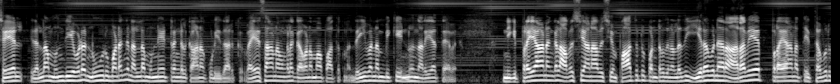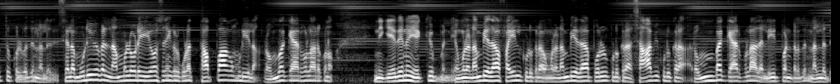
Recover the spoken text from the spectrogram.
செயல் இதெல்லாம் முந்திய விட நூறு மடங்கு நல்ல முன்னேற்றங்கள் காணக்கூடியதாக இருக்குது வயசானவங்கள கவனமாக பார்த்துக்கணும். தெய்வ நம்பிக்கை இன்னும் நிறையா தேவை. இன்றைக்கி பிரயாணங்கள் அவசியம் அனாவசியம். பார்த்துட்டு பண்ணுறது நல்லது. இரவு நேரம் அறவே பிரயாணத்தை தவிர்த்து கொள்வது நல்லது. சில முடிவுகள் நம்மளுடைய யோசனைகள் கூட தப்பாக முடியலாம். ரொம்ப கேர்ஃபுல்லாக இருக்கணும். இன்றைக்கி ஏதேனும் எக்யூப்மெண்ட் உங்களை நம்பி எதாவது ஃபைல் கொடுக்குறா உங்களை நம்பி எதாவது பொருள் கொடுக்குறா சாவி கொடுக்குறா ரொம்ப கேர்ஃபுல்லாக அதை லீட் பண்ணுறது நல்லது.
